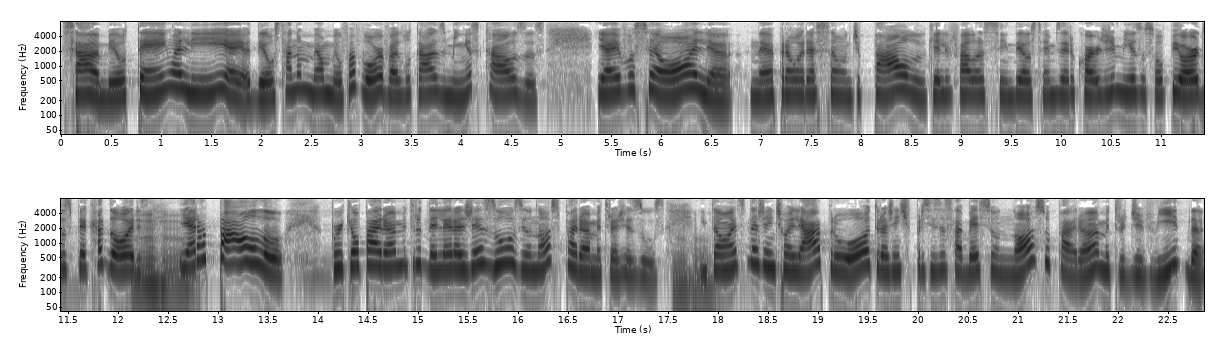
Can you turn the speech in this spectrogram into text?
sabe? Eu tenho ali, é, Deus está no meu, meu favor, vai lutar as minhas causas. E aí você olha, né, para a oração de Paulo, que ele fala assim: Deus, tem misericórdia misericórdia de mim, eu sou o pior dos pecadores. Uhum. E era Paulo, porque o parâmetro dele era Jesus e o nosso parâmetro é Jesus. Uhum. Então, antes da gente olhar para o outro, a gente precisa saber se o nosso parâmetro de vida,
